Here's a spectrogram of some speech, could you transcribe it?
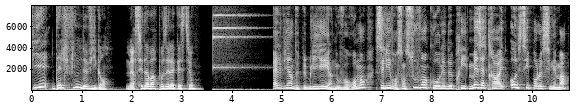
Qui est Delphine de Vigan Merci d'avoir posé la question. Elle vient de publier un nouveau roman, ses livres sont souvent couronnés de prix, mais elle travaille aussi pour le cinéma.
